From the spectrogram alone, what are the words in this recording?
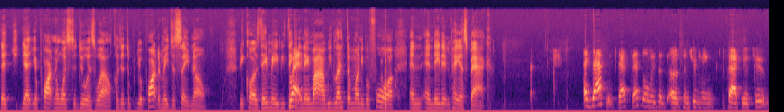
that that your partner wants to do as well. Because your partner may just say no because they may be thinking right. in their mind, we lent them money before and and they didn't pay us back. Exactly. That's that's always a, a contributing factor too.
